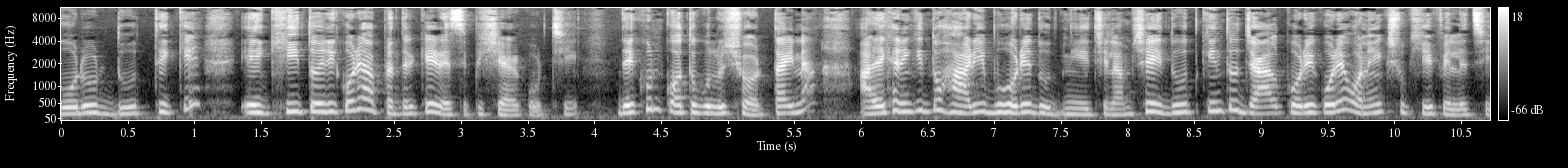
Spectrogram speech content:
গরুর দুধ থেকে এই ঘি তৈরি করে আপনাদেরকে রেসিপি শেয়ার করছি। দেখুন কতগুলো শর্ট তাই না? আর এখানে কিন্তু হাঁড়ি ভরে দুধ নিয়েছিলাম। সেই দুধ কিন্তু জাল করে করে অনেক শুকিয়ে ফেলেছি।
